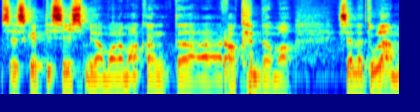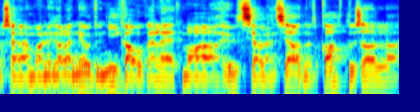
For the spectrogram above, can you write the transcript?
see skeptitsism, mida me oleme hakanud äh, rakendama, selle tulemusena ma nüüd olen jõudnud nii kaugele, et ma üldse olen seadnud kahtluse alla,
